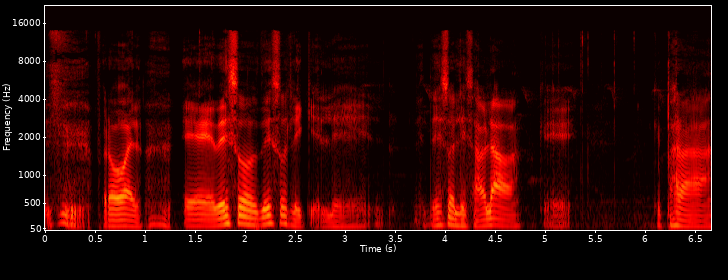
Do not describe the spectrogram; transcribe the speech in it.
Pero bueno, eh, de, esos, de, esos le, de esos les hablaba, que, que para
